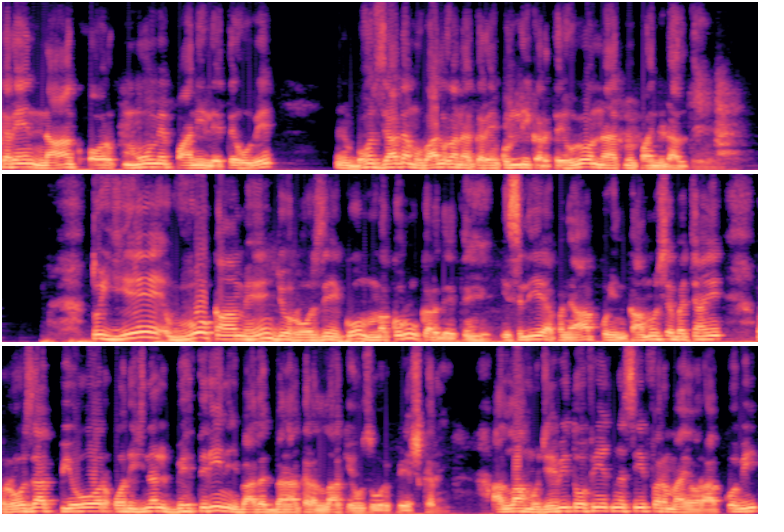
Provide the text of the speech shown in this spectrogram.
کریں، ناک اور منہ میں پانی لیتے ہوئے، بہت زیادہ مبالغہ نہ کریں، کلی کرتے ہوئے اور ناک میں پانی ڈالتے ہوئے۔ تو یہ وہ کام ہیں جو روزے کو مکرو کر دیتے ہیں۔ اس لیے اپنے آپ کو ان کاموں سے بچائیں۔ روزہ پیور اوریجنل بہترین عبادت بنا کر اللہ کے حضور پیش کریں۔ اللہ مجھے بھی توفیق نصیب فرمائے اور آپ کو بھی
